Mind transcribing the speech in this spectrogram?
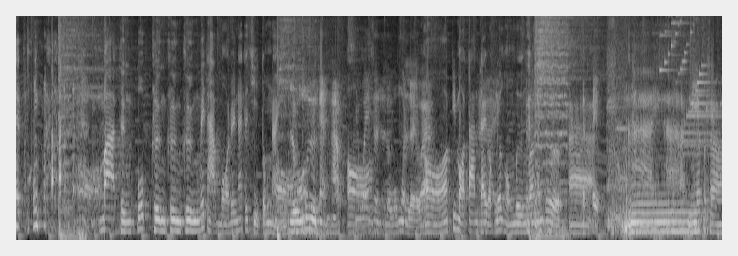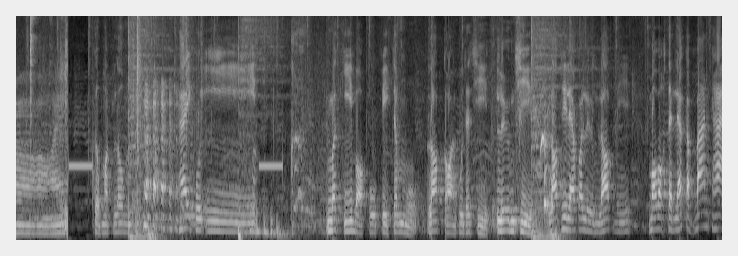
ะตรงไหน มาถึงปุ๊บคลึงคลึงคลึงไม่ถามหมอด้วยนะจะฉีดตตรงไหน รู้มือกันครับอ๋อ ช่วยจนรู้หมดเลยว่า อ๋อ พี่หมอตามใจบอกเรื่องของมึงว่างั้นเถอะอ่าสเต็ปใช่ครับเรียบร้อยเกือบหมดลม ให้กูอีกเมื่อกี้บอกกูปีกจมูก รอบก่อนกูจะฉีด ลืมฉีด รอบที่แล้วก็ลืมรอบนี้ หมอบอกเสร็จแล้วกลับบ้านค่ะ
